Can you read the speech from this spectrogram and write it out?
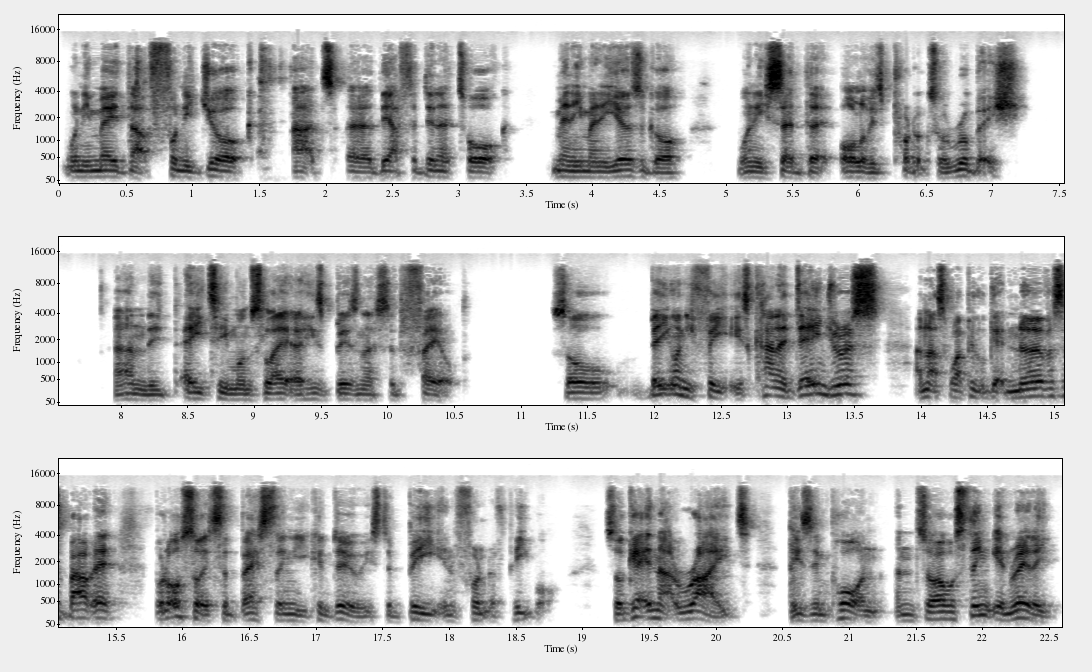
when he made that funny joke at uh, the after dinner talk many many years ago when he said that all of his products were rubbish, and 18 months later his business had failed. So being on your feet is kind of dangerous, and that's why people get nervous about it. But also, it's the best thing you can do is to be in front of people. So getting that right is important. And so I was thinking, really,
